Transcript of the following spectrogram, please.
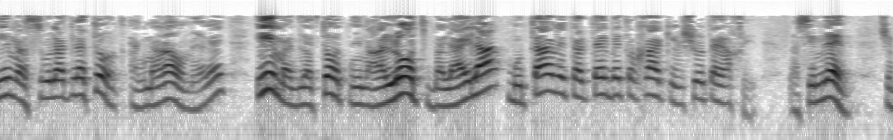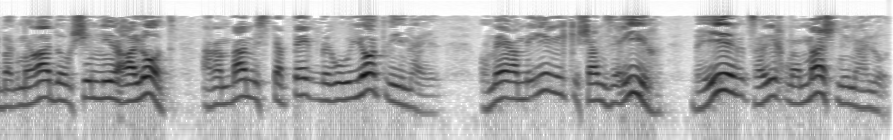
אם עשו לה דלתות. הגמרא אומרת, אם הדלתות ננעלות בלילה, מותר לטלטל בתוכה כרשות היחיד. נשים לב שבגמרא דורשים ננעלות, הרמב"ם מסתפק בראויות להינעל. אומר המאירי כי שם זה עיר, בעיר צריך ממש ננעלות.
